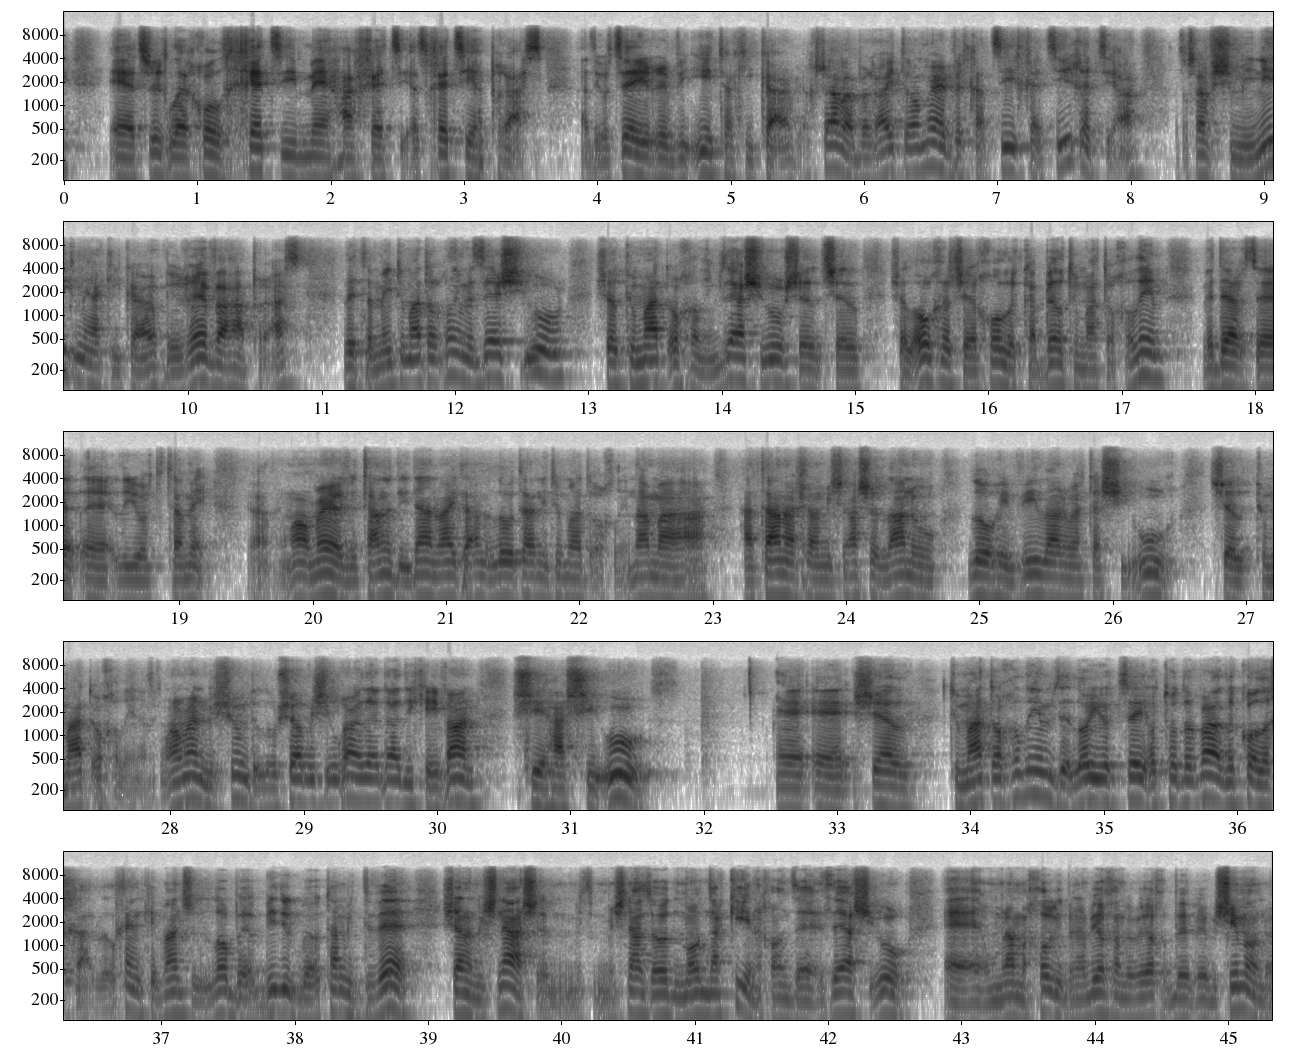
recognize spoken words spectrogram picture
צריך לאכול חצי מהחצי, אז חצי הפרס. אז יוצא רביעית הכיכר, ועכשיו הברייתא אומרת, וחצי חצי חציה, אז עכשיו שמינית מהכיכר ברבע הפרס. לטמא טומאת אוכלים, וזה השיעור של טומאת אוכלים. זה השיעור של, של, של אוכל שיכול לקבל טומאת אוכלים, ודרך זה להיות טמא. הגמרא אומרת, ותנא דידן, מה הייתה לא תני טומאת אוכלים? למה התנא של המשנה שלנו לא הביא לנו את השיעור של טומאת אוכלים? אז הגמרא אומרת, משום דלושה בשיעורה, לא ידעתי, כיוון שהשיעור אה, אה, של... טומאת אוכלים זה לא יוצא אותו דבר לכל אחד, ולכן כיוון שזה לא בדיוק באותה מתווה של המשנה, שמשנה זה עוד מאוד נקי, נכון? זה, זה השיעור, אומנם אה, מחלוקת בין רבי יוחנן ורבי שמעון,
